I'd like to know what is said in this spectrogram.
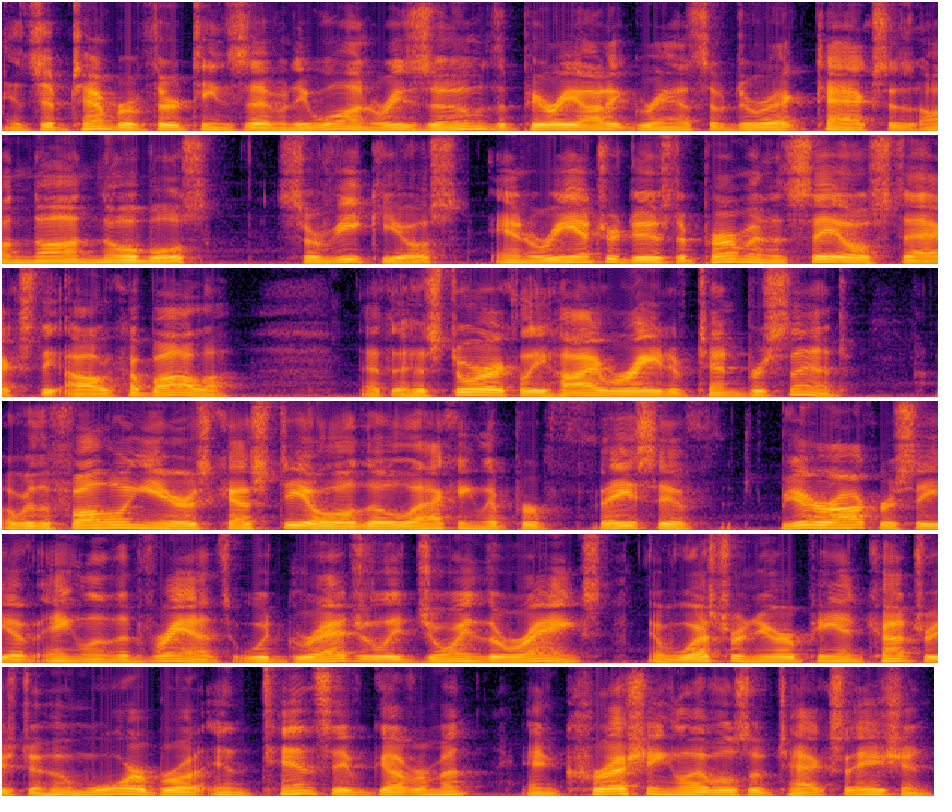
in September of 1371, resumed the periodic grants of direct taxes on non nobles, servicios, and reintroduced a permanent sales tax, the alcabala, at the historically high rate of 10%. Over the following years, Castile, although lacking the pervasive bureaucracy of England and France, would gradually join the ranks of Western European countries to whom war brought intensive government and crushing levels of taxation.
